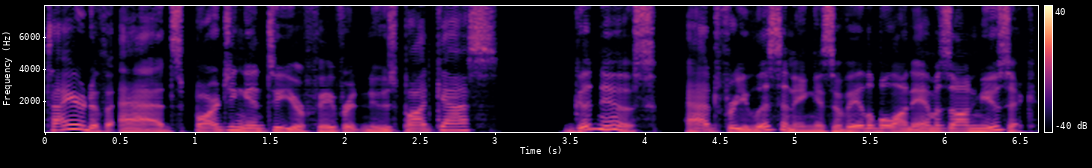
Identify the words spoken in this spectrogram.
Tired of ads barging into your favorite news podcasts? Good news. Ad-free listening is available on Amazon Music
